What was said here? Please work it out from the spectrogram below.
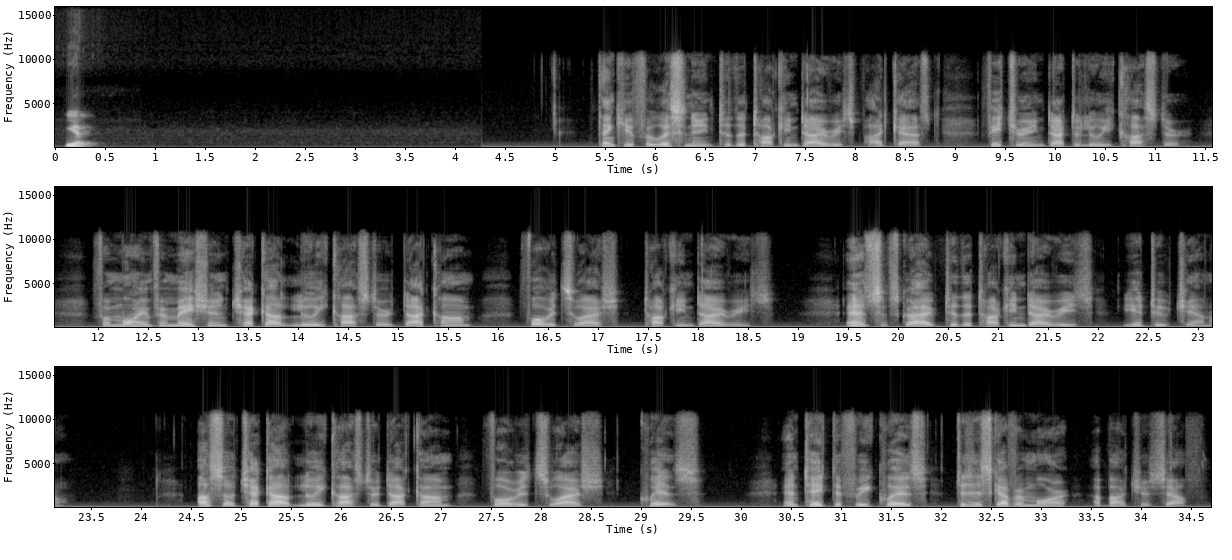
Yeah. Thank you for listening to the Talking Diaries podcast featuring Dr. Louis Koster. For more information, check out louiskoster.com forward slash talking diaries and subscribe to the Talking Diaries YouTube channel. Also, check out louiskoster.com forward slash quiz and take the free quiz to discover more about yourself.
